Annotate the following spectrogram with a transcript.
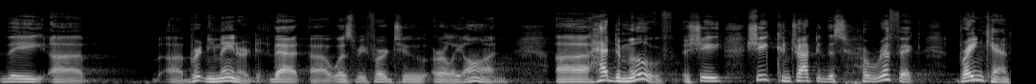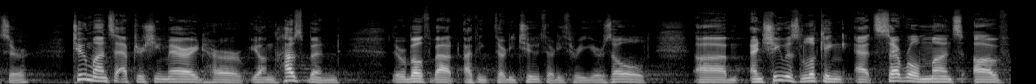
the uh, uh, Brittany Maynard that uh, was referred to early on uh, had to move. She, she contracted this horrific brain cancer two months after she married her young husband. They were both about, I think, 32, 33 years old. Um, and she was looking at several months of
